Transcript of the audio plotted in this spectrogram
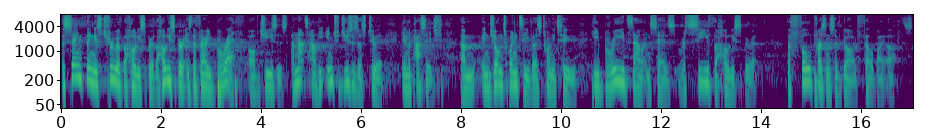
The same thing is true of the Holy Spirit. The Holy Spirit is the very breath of Jesus, and that's how he introduces us to it in the passage. Um, in John 20, verse 22, he breathes out and says, Receive the Holy Spirit, the full presence of God felt by us,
